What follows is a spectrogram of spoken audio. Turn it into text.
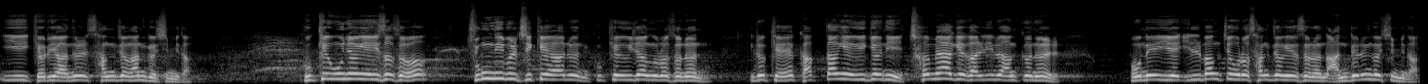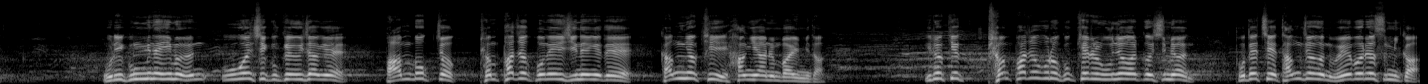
이 결의안을 상정한 것입니다. 국회 운영에 있어서 중립을 지켜야 하는 국회의장으로서는 이렇게 각 당의 의견이 첨예하게 갈리는 안건을 본회의에 일방적으로 상정해서는 안 되는 것입니다. 우리 국민의힘은 우원식 국회의장의 반복적 편파적 본회의 진행에 대해 강력히 항의하는 바입니다. 이렇게 편파적으로 국회를 운영할 것이면 도대체 당정은 왜 버렸습니까?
